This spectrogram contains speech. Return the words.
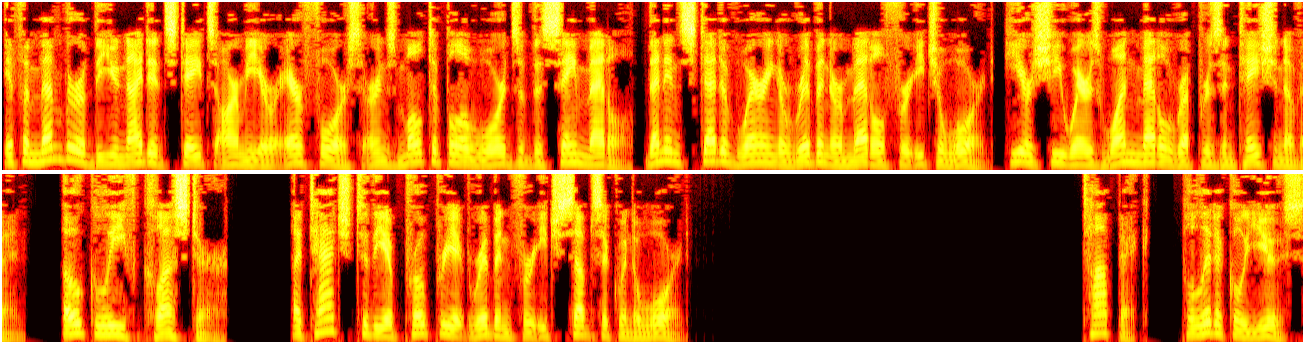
If a member of the United States Army or Air Force earns multiple awards of the same medal, then instead of wearing a ribbon or medal for each award, he or she wears one medal representation of an oak leaf cluster attached to the appropriate ribbon for each subsequent award. Political use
